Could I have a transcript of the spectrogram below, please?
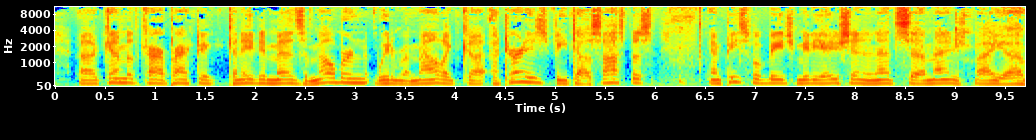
uh, Kenneth Chiropractic, Canadian Meds of Melbourne, Wiedemann Malik uh, Attorneys, Vitas Hospice, and Peaceful Beach Mediation, and that's uh, managed by uh,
